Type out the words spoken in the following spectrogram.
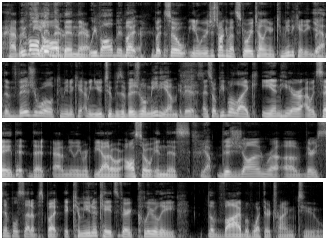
haven't We've all we been all there. been there? We've all been but, there. but so you know, we were just talking about storytelling and communicating. But Yeah. the visual communicate. I mean, YouTube is a visual medium. It is. and so people like Ian here, I would say that that Adam Neely and Rick Beato are also in this Yep. this genre of very simple setups, but it communicates very clearly the vibe of what they're trying to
